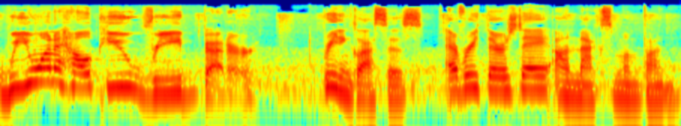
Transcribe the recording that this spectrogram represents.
We want to help you read better. Reading Glasses, every Thursday on Maximum Fun.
